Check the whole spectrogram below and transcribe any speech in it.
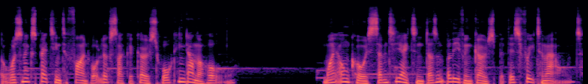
but wasn't expecting to find what looks like a ghost walking down the hall. My uncle is 78 and doesn't believe in ghosts but this freaked him out.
